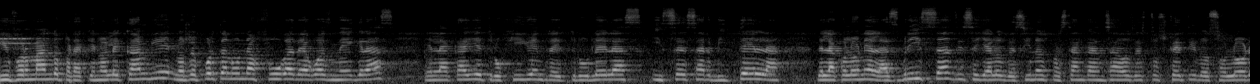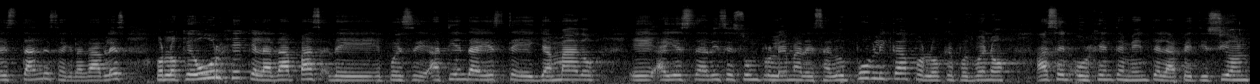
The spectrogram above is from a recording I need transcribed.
informando para que no le cambie. Nos reportan una fuga de aguas negras en la calle Trujillo entre Trulelas y César Vitela de la colonia Las Brisas. Dice ya los vecinos pues están cansados de estos fétidos olores tan desagradables, por lo que urge que la DAPAS de, pues eh, atienda este llamado. Eh, ahí está, dice, es un problema de salud pública, por lo que pues bueno, hacen urgentemente la petición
